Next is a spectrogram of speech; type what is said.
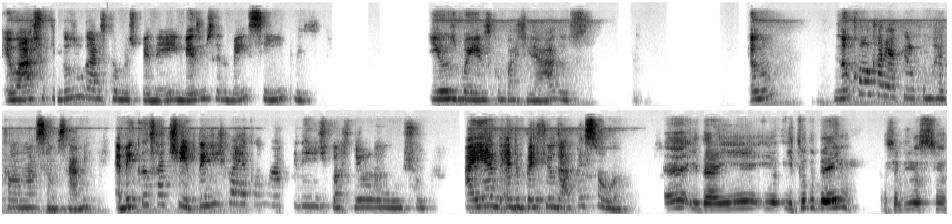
Eu acho que dos lugares que eu me hospedei, mesmo sendo bem simples, e os banheiros compartilhados, eu não, não colocaria aquilo como reclamação, sabe? É bem cansativo. Tem gente que vai reclamar porque tem gente que gosta de luxo. Aí é, é do perfil da pessoa. É, e daí, e, e tudo bem. Eu sempre digo assim,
